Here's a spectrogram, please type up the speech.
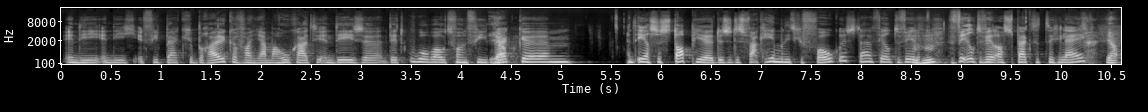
In die, in die feedback gebruiken van ja, maar hoe gaat hij in deze, dit oerwoud van feedback ehm, het eerste stapje? Dus het is vaak helemaal niet gefocust, hè? Veel, te veel, veel te veel aspecten tegelijk. Ja,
